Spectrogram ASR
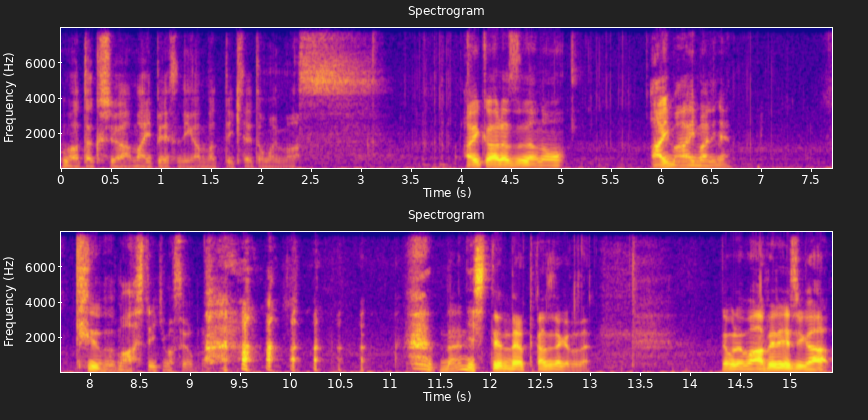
私はマイペースに頑張っていきたいと思います。相変わらずあの合間合間にねキューブ回していきますよ。何してんだよって感じだけどね。でもね、まあ、アベレージが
